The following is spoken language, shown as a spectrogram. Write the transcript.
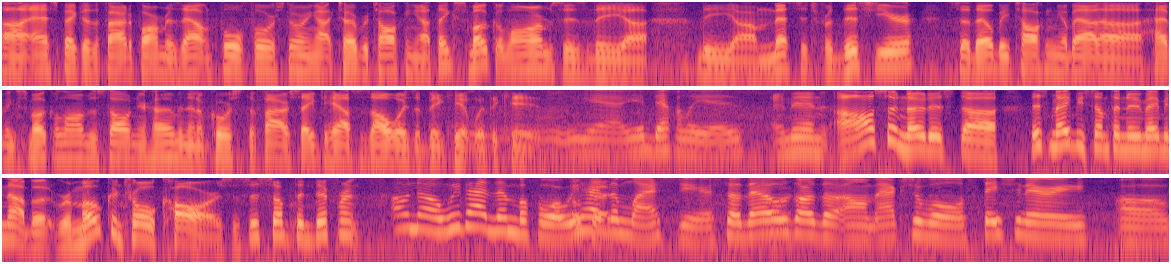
uh, aspect of the fire department is out in full force during October talking. I think smoke alarms is the uh, the um, message for this year, so they'll be talking about uh, having smoke alarms installed in your home, and then of course the fire safety house is always a big hit with the kids. Yeah, it definitely is. And then I also noticed uh, this may be something new, maybe not, but remote control cars. Is this something different? Oh no, we've had them before. We Okay. had them last year. So those are the um, actual stationary uh,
